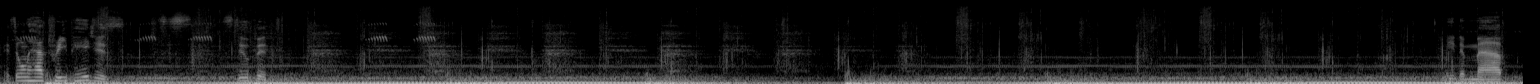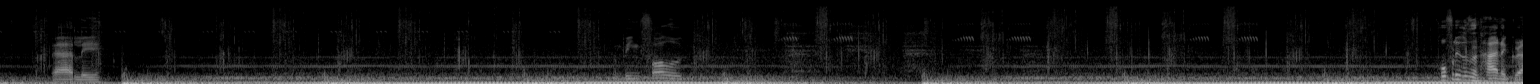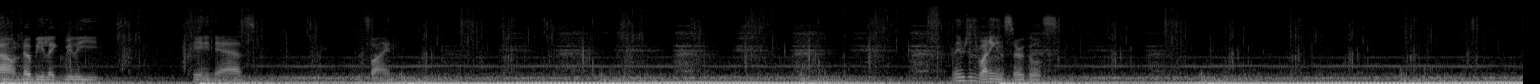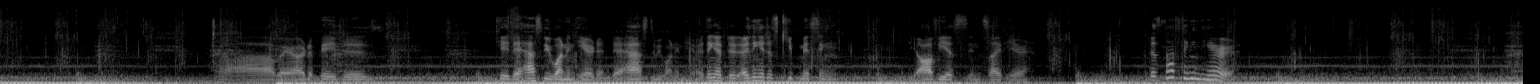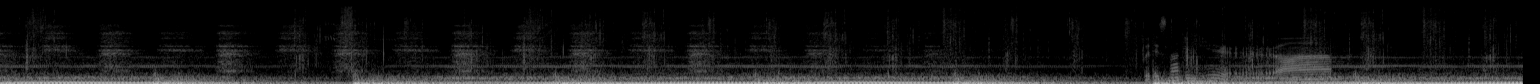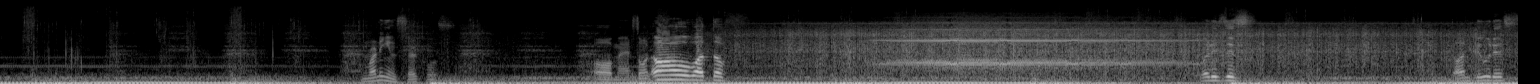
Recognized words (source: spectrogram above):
It's only had three pages. This is stupid. Need a map badly. I'm being followed. Hopefully it doesn't hide on the ground. That'd be like really pain in the ass to find. I'm just running in circles. Ah, where are the Okay, there has to be one in here then. There has to be one in here. I think I, I think I just keep missing the obvious inside here. There's nothing in here. But it's not in here. Um. I'm running in circles. Oh man, someone. Oh, what the. what is this? Don't do this.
